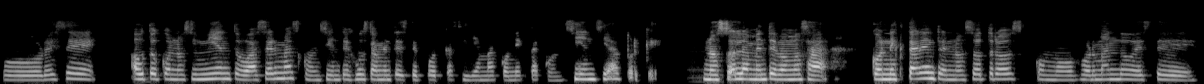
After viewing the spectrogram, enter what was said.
por ese autoconocimiento, a ser más consciente, justamente este podcast se llama Conecta Conciencia, porque no solamente vamos a conectar entre nosotros como formando este,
